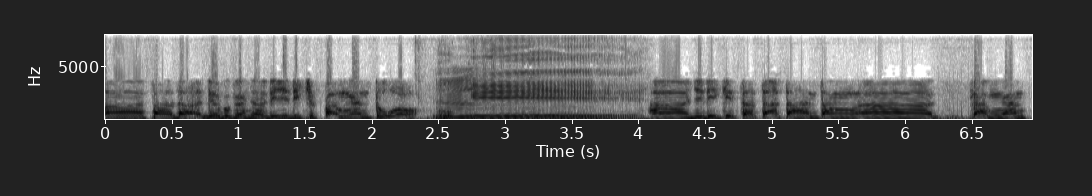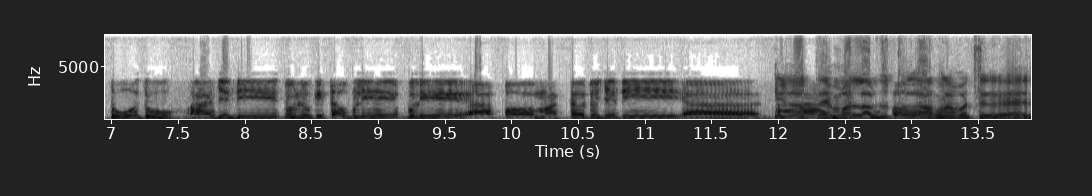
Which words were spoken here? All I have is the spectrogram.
Ah, tak tak dia bukan salah dia jadi cepat mengantuk tau. Okey. Ah jadi kita tak tahan tang ah, tak mengantuk tu. Ah jadi dulu kita boleh boleh apa mata tu jadi ah, Yelah time malam tu terang lah mata kan.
